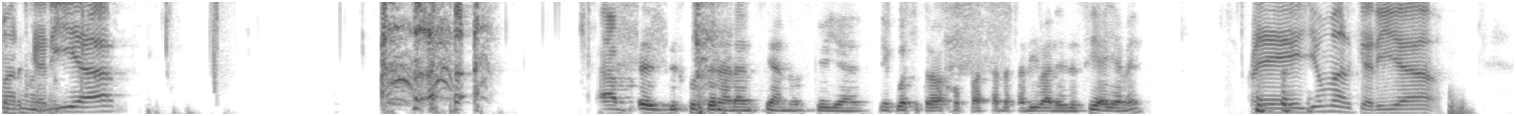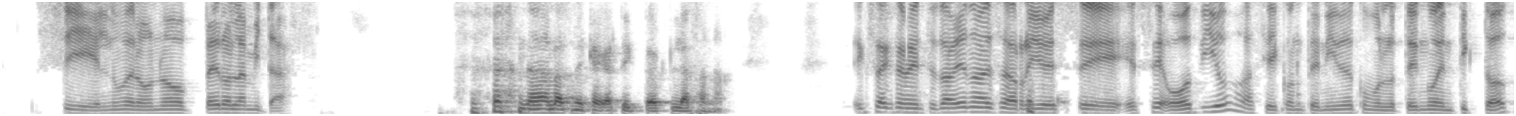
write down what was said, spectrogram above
marcaría. Ah, eh, disculpen, arancianos, que ya, ya cuesta trabajo pasar la saliva. Les decía, ya ven. Eh, yo marcaría, sí, el número uno, pero la mitad. Nada más me caga TikTok, la zona. Exactamente, todavía no desarrollo ese, ese odio hacia el contenido como lo tengo en TikTok.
